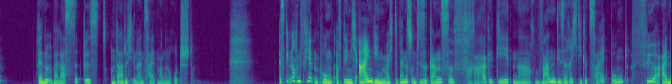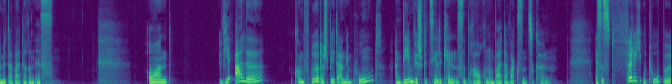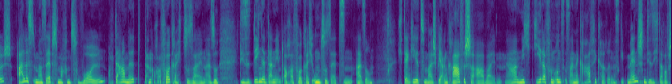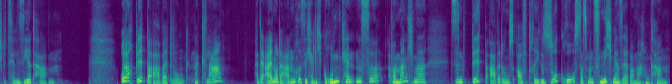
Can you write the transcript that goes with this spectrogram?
wenn du überlastet bist und dadurch in einen Zeitmangel rutscht. Es gibt noch einen vierten Punkt, auf den ich eingehen möchte, wenn es um diese ganze Frage geht nach, wann dieser richtige Zeitpunkt für eine Mitarbeiterin ist. Und wir alle kommen früher oder später an den Punkt, an dem wir spezielle Kenntnisse brauchen, um weiter wachsen zu können. Es ist völlig utopisch, alles immer selbst machen zu wollen und damit dann auch erfolgreich zu sein. Also diese Dinge dann eben auch erfolgreich umzusetzen. Also ich denke hier zum Beispiel an grafische Arbeiten. Ja, nicht jeder von uns ist eine Grafikerin. Es gibt Menschen, die sich darauf spezialisiert haben. Oder auch Bildbearbeitung. Na klar, hat der eine oder andere sicherlich Grundkenntnisse, aber manchmal sind Bildbearbeitungsaufträge so groß, dass man es nicht mehr selber machen kann.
